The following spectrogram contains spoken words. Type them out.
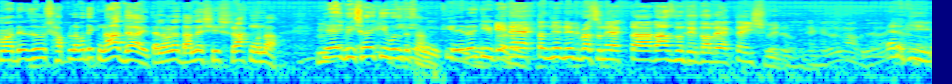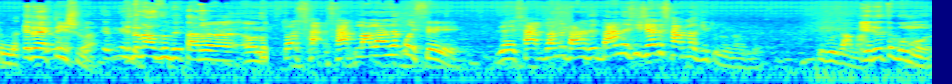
আমাদের যদি সাপলাপাতিক না দেয় তাহলে আমরা ধানের শীষ রাখব না। এই বিষয়ে কি বলতে চান? এটা কি এটা একটা নির্বাচনে একটা রাজনৈতিক দলের একটা ইস্যু এটা। এটা কি এটা একটা ইস্যু এটা রাজনৈতিক তার হলো তো সাপলালা যে কইছে যে সাপলালে দানে দানে হিসেবে সাপলা কি তুলনা হলো কি বুঝলাম এটা তো গুমর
